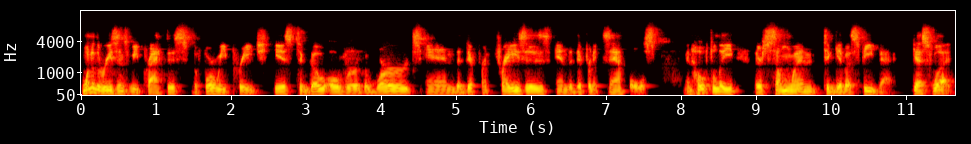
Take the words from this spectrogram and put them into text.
One of the reasons we practice before we preach is to go over the words and the different phrases and the different examples and hopefully there's someone to give us feedback. Guess what?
